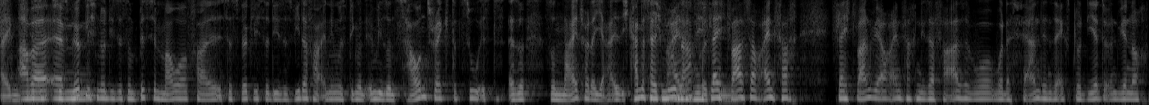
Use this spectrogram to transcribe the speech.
eigentlich? Aber, ist, es, ist ähm, wirklich nur dieses so ein bisschen Mauerfall? Ist es wirklich so dieses Wiedervereinigungsding und irgendwie so ein Soundtrack dazu? Ist es also so ein Night Rider? Ja, ich kann das halt ich nur weiß nachvollziehen. Es nicht. Vielleicht war es auch einfach, vielleicht waren wir auch einfach in dieser Phase, wo, wo das Fernsehen so explodierte und wir noch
